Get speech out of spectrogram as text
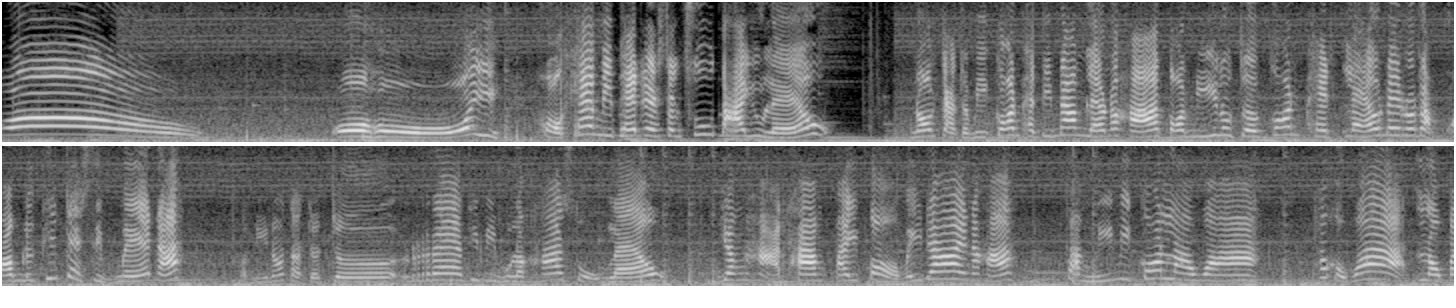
ว้าว โอ้โห ขอแค่มีเพชรเนี่ยฉันสู้ตายอยู่แล้ว นอกจากจะมีก้อนแพลตตินัมแล้วนะคะ ตอนนี้เราเจอก้อนเพชรแล้วในระดับความลึกที่ 70 เมตรนะ อนนี้นอกจากจะเจอแร่ที่มีมูลค่าสูงแล้ว ยังหาทางไปต่อไม่ได้นะคะ ฝั่งนี้มีก้อนลาวา เท่ากับว่าเราไป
